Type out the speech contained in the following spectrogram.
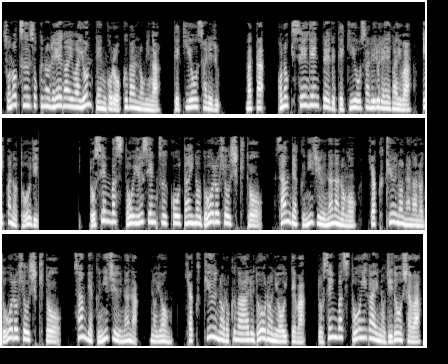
その通則の例外は4.56番のみが適用される。また、この規制限定で適用される例外は以下の通り。路線バス等優先通行帯の道路標識等327の5、109の7の道路標識等327の4、109の6がある道路においては、路線バス等以外の自動車は、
